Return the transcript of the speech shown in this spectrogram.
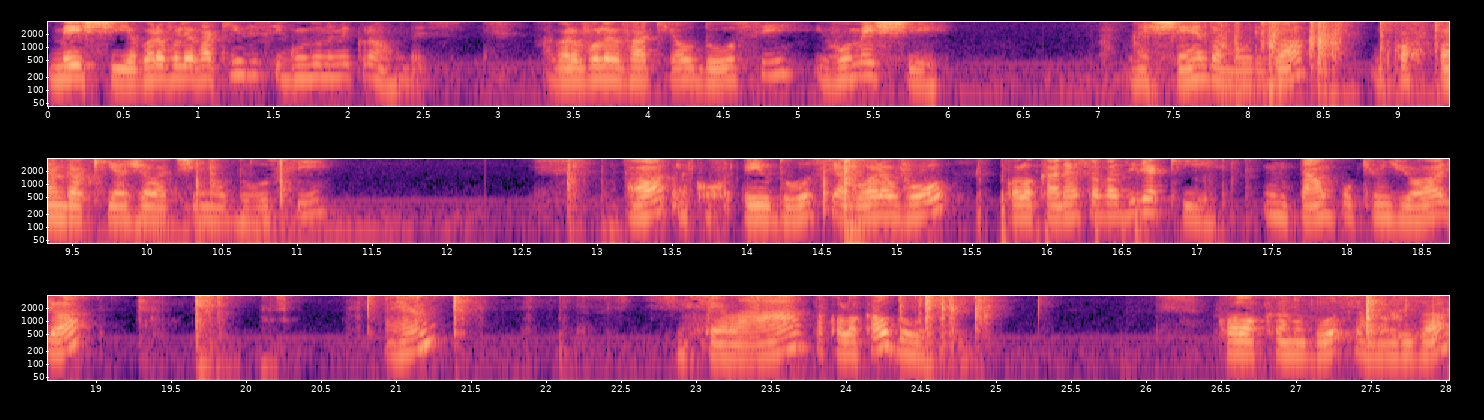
Mexi. Agora eu vou levar 15 segundos no micro-ondas. Agora eu vou levar aqui ao doce e vou mexer. Mexendo, amores, ó. Encorpando aqui a gelatina ao doce. Ó, encorpei o doce. Agora eu vou colocar nessa vasilha aqui. Untar um pouquinho de óleo, ó. Tá vendo? Pincelar para colocar o doce. Colocando o doce, amores, ó.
